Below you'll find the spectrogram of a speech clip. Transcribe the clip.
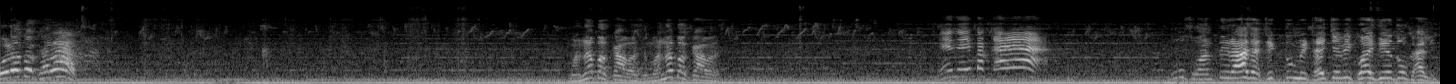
ઓળો તો ખરાબ મને બકાવે છે મને બકાવે છે. એ નહીં બકાયા. તું શાંતિ રાજ હજી તું મીઠાઈ ચેવી ખવાઈ દે તું ખાલી.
